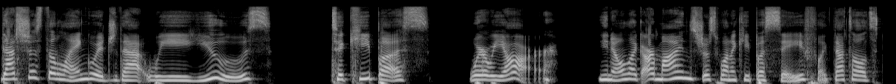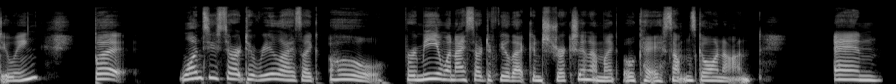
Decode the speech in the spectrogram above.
that's just the language that we use to keep us where we are. You know, like our minds just want to keep us safe. Like that's all it's doing. But once you start to realize, like, oh, for me, when I start to feel that constriction, I'm like, okay, something's going on. And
